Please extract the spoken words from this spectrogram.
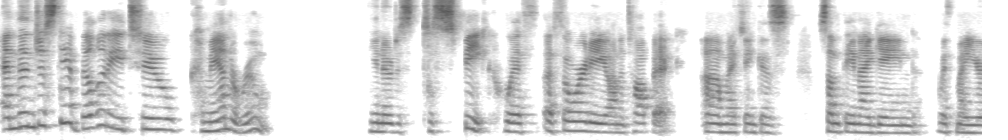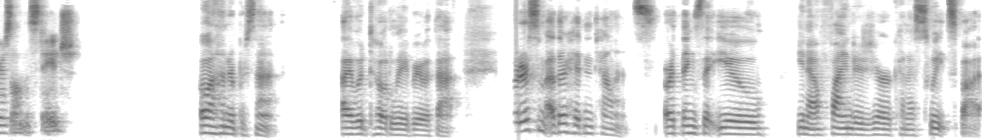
and then just the ability to command a room, you know, just to speak with authority on a topic um, I think is something I gained with my years on the stage. Oh, 100%. I would totally agree with that. What are some other hidden talents or things that you, you know, find as your kind of sweet spot?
